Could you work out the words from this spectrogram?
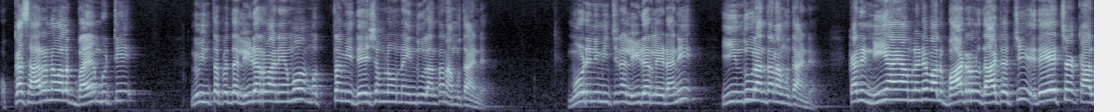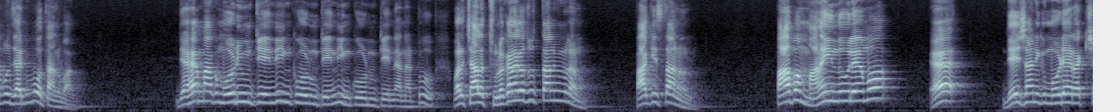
ఒక్కసారన్న వాళ్ళకి భయం పుట్టి నువ్వు ఇంత పెద్ద లీడర్ అనేమో మొత్తం ఈ దేశంలో ఉన్న హిందువులంతా నమ్ముతాండే. మోడీని మించిన లీడర్ లేడని ఈ హిందువులంతా నమ్ముతాండే. కానీ నీ ఆయాంలోనే వాళ్ళు బార్డర్ దాటి వచ్చి యథేచ్ఛ కాల్పులు జరిపిపోతాను వాళ్ళు. దేహం మాకు మోడీ ఉంటేంది ఇంకోడు ఉంటేంది ఇంకోడు ఉంటేంది అన్నట్టు వాళ్ళు చాలా చులకనగా చూస్తాను మిమ్మల్ని. పాకిస్తాన్ వాళ్ళు పాపం మన హిందువులేమో ఏ దేశానికి మోడే రక్ష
